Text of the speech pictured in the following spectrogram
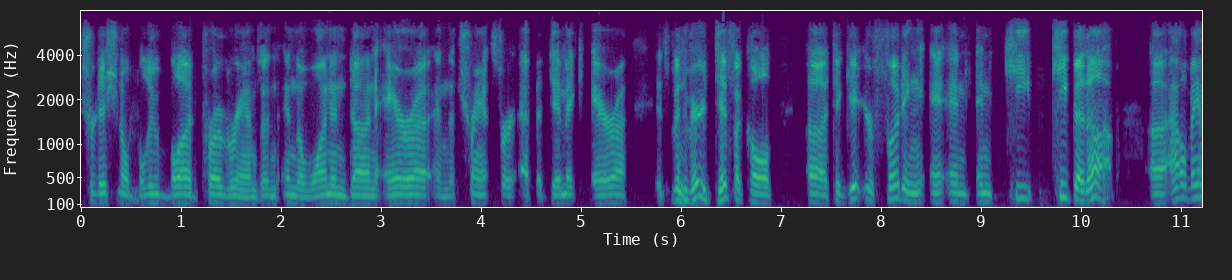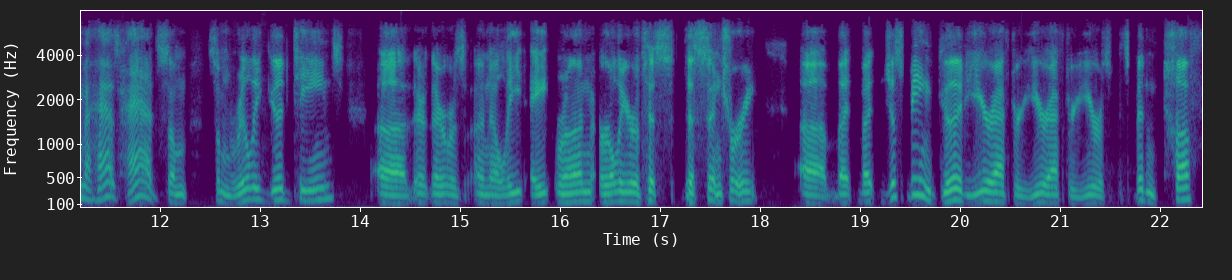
traditional blue blood programs and, and the one and done era and the transfer epidemic era. It's been very difficult uh, to get your footing and, and, and keep keep it up. Uh, Alabama has had some some really good teams. Uh, there there was an Elite Eight run earlier this this century, uh, but but just being good year after year after year, it's, been tough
